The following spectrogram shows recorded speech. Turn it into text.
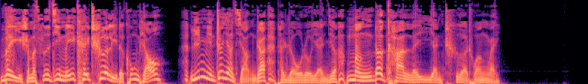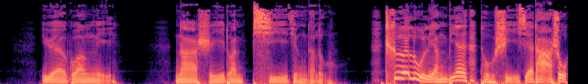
为什么司机没开车里的空调？林敏这样想着，他揉揉眼睛，猛地看了一眼车窗外。月光里，那是一段僻静的路，车路两边都是一些大树，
